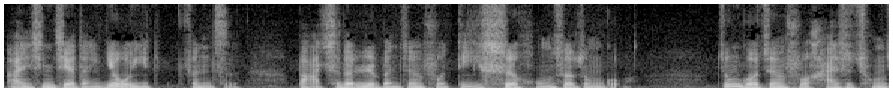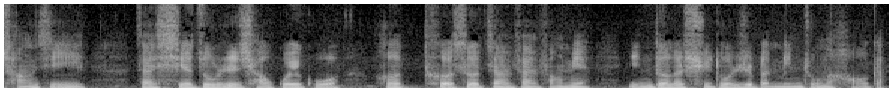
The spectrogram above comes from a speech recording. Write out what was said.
岸信介等右翼分子把持的日本政府敌视红色中国，中国政府还是从长计议。在协助日侨归国和特色战犯方面，赢得了许多日本民众的好感。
